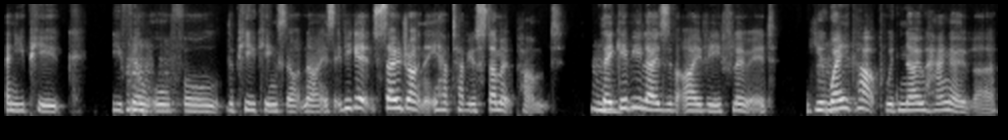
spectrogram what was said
and you puke, you feel Mm. awful, the puking's not nice. If you get so drunk that you have to have your stomach pumped, they Mm. give you loads of IV fluid. You Mm. wake up with no hangover.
